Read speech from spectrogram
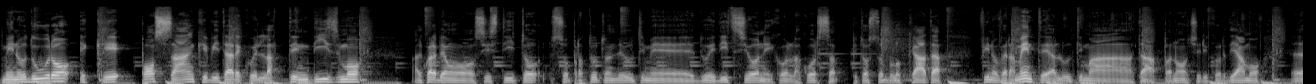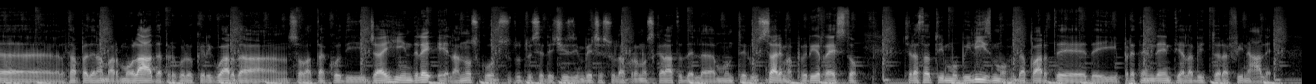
meno duro e che possa anche evitare quell'attendismo al quale abbiamo assistito soprattutto nelle ultime due edizioni con la corsa piuttosto bloccata fino veramente all'ultima tappa, no? ci ricordiamo eh, la tappa della Marmolada per quello che riguarda so, l'attacco di Jai Hindley e l'anno scorso tutto si è deciso invece sulla cronoscalata del Monte Lussare, ma per il resto c'era stato immobilismo da parte dei pretendenti alla vittoria finale.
